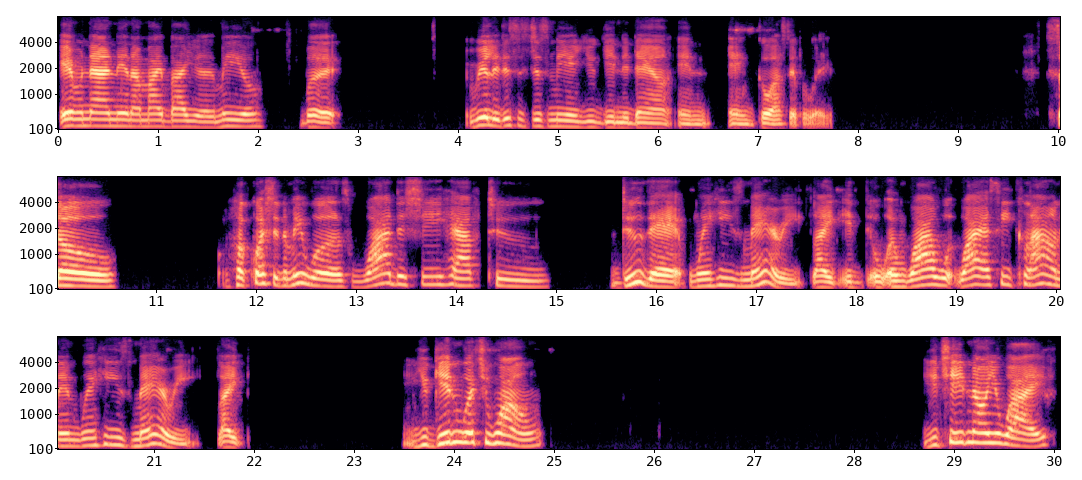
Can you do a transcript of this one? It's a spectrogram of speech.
Every now and then I might buy you a meal, but really this is just me and you getting it down and and go our separate ways. So her question to me was, why does she have to do that when he's married? Like it, and why why is he clowning when he's married? Like you getting what you want, You cheating on your wife.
